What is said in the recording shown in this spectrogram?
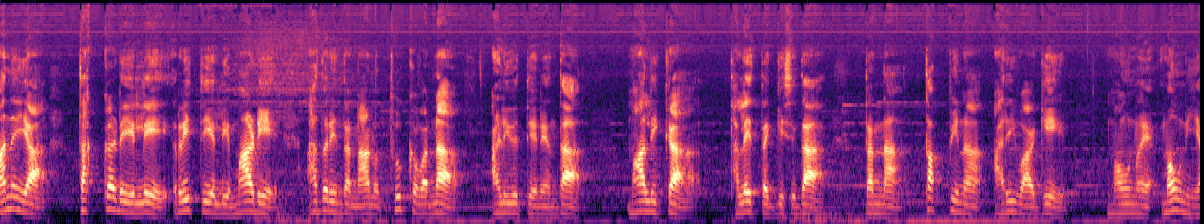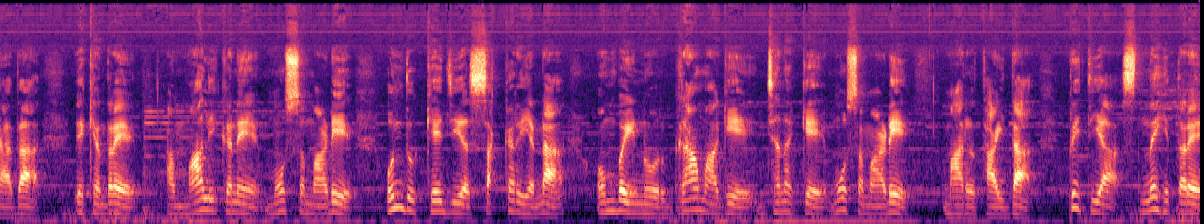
ಮನೆಯ ತಕ್ಕಡಿಯಲ್ಲಿ, ರೀತಿಯಲ್ಲಿ ಮಾಡಿ ಅದರಿಂದ ನಾನು ತೂಕವನ್ನು ಅಳೆಯುತ್ತೇನೆ ಅಂತ ಮಾಲೀಕ ತಲೆ ತಗ್ಗಿಸಿದ ತನ್ನ ತಪ್ಪಿನ ಅರಿವಾಗಿ ಮೌನ, ಮೌನಿಯಾದ. ಏಕೆಂದರೆ ಆ ಮಾಲೀಕನೇ ಮೋಸ ಮಾಡಿ ಒಂದು ಕೆ ಜಿಯ ಸಕ್ಕರೆಯನ್ನು ಒಂಬೈನೂರು ಗ್ರಾಮ್ ಆಗಿ ಜನಕ್ಕೆ ಮೋಸ ಮಾಡಿ ಮಾರುತ್ತಾ ಇದ್ದ. ಪ್ರೀತಿಯ ಸ್ನೇಹಿತರೇ,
